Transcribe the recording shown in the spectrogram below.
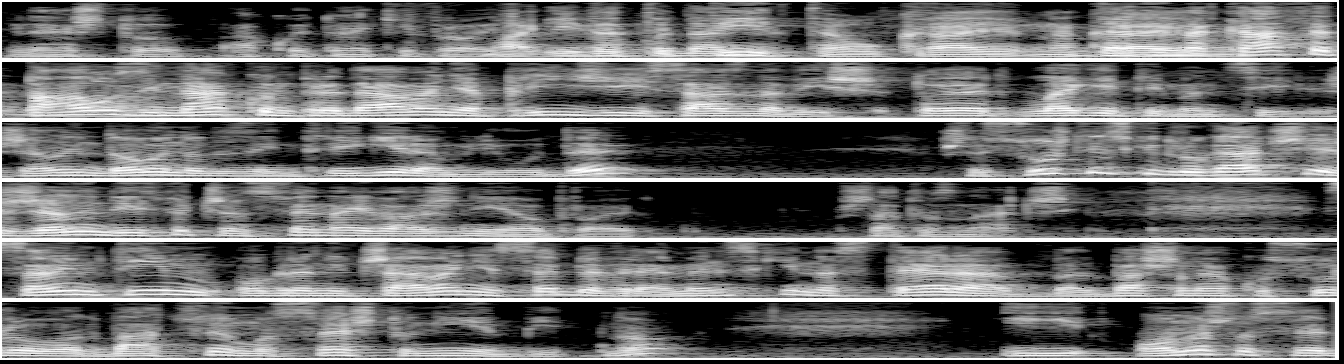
nešto ako je to neki proizvod. Ma, I da te dalje. pita u kraju. Na kraju. Dakle, na kafe pauzi da. nakon predavanja priđe i sazna više. To je legitiman cilj. Želim dovoljno da zaintrigiram ljude, što je suštinski drugačije, želim da ispričam sve najvažnije o projektu. Šta to znači? Samim tim, ograničavanje sebe vremenski nas tera, baš onako surovo odbacujemo sve što nije bitno i ono što se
